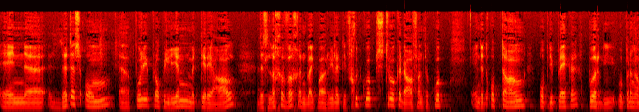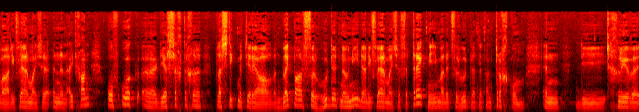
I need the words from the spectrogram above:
en uh, dit is om uh, polipropyleen materiaal dis liggewig en blykbaar relatief goedkoop stroke daarvan te koop en dit op te hang op die plekke voor die openinge waar die vleermuise in en uit gaan of ook uh, deursigtige plastiekmateriaal want blykbaar verhoed dit nou nie dat die vleermuise vertrek nie maar dit verhoed dat hulle kan terugkom in die gleuwe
